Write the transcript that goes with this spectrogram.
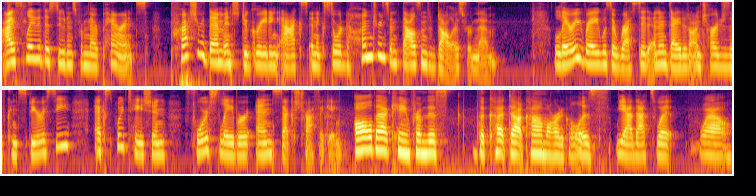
isolated the students from their parents, pressured them into degrading acts, and extorted hundreds and thousands of dollars from them. Larry Ray was arrested and indicted on charges of conspiracy, exploitation, forced labor, and sex trafficking. All that came from this thecut.com article is Yeah, that's what. wow.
